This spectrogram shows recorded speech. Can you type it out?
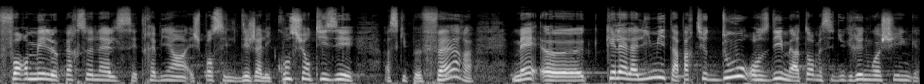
former le personnel, c'est très bien, et je pense déjà les conscientiser à ce qu'ils peuvent faire, mais euh, quelle est la limite? À partir d'où on se dit, mais attends, mais c'est du greenwashing?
